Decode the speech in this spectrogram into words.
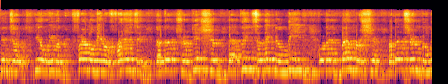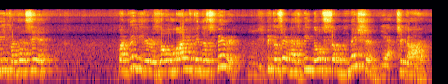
into, you know, even family or friends, and that, that tradition, that things that they believe, or that membership, or that certain belief, and that's it. But really, there is no life in the Spirit hmm. because there has been no submission Yeah. to God.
